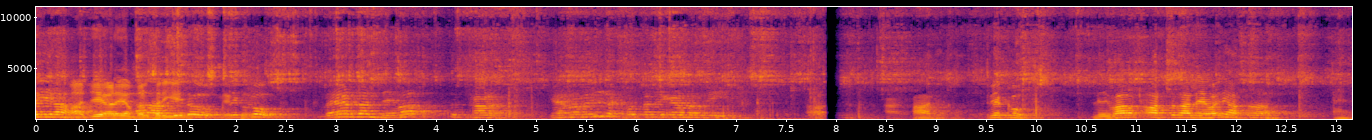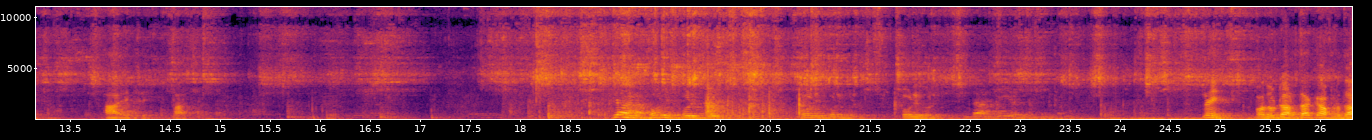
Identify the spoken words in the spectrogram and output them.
ਹੀ ਆ ਮਾਝੇ ਵਾਲੇ ਅੰਮ੍ਰਿਤਸਰੀਏ। ਆਹ ਦੇਖੋ, ਦੇਖੋ। ਦੇਖੋ ਵੈੜ ਦਾ ਲੇਵਾ ਤੇ ਥਣ ਕੈਮਰਾ ਵੀ ਦੇਖੋ ਥੱਲੇ ਕੈਮਰਾ ਵੀ ਆ ਆ ਦੇਖੋ ਵੇਖੋ ਲੇਵਾ ਹੱਥ ਦਾ ਲੇਵਾ ਜੀ ਹੱਥ ਦਾ। ਆ ਇੱਥੇ ਬਸ ਕਿਆ ਨਾ ਹੌਲੀ ਹੌਲੀ ਹੌਲੀ ਹੌਲੀ ਹੌਲੀ ਹੌਲੀ ਹੌਲੀ ਡਰਦੀ ਨਹੀਂ ਪਸ਼ੂ ਡਰਦਾ ਕਾਪਰਦਾ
